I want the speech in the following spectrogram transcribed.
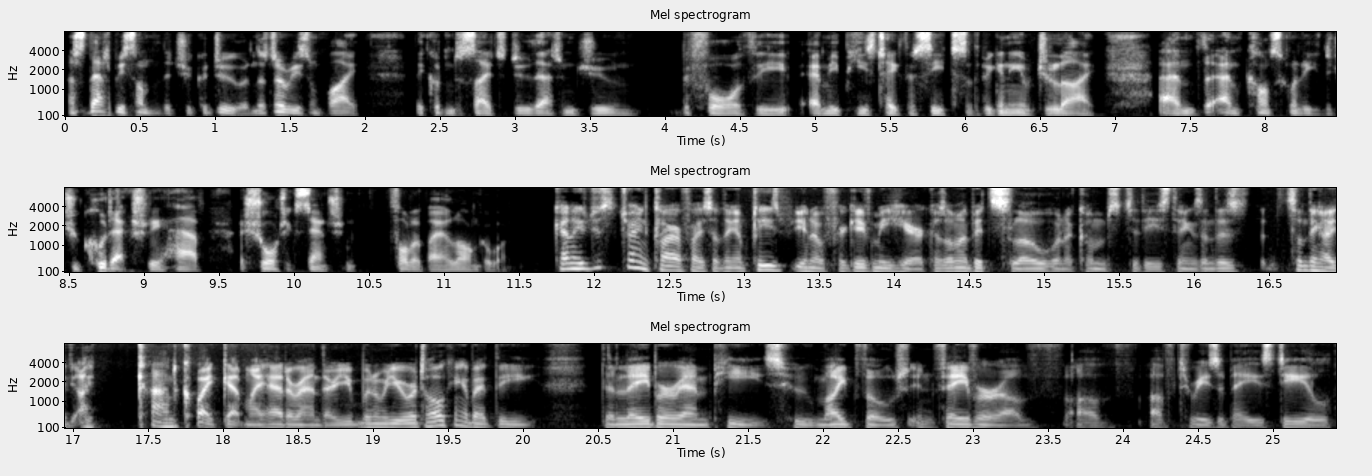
And so that'd be something that you could do. And there's no reason why they couldn't decide to do that in June before the MEPs take their seats at the beginning of July, and and consequently that you could actually have a short extension followed by a longer one. Can I just try and clarify something? And please, you know, forgive me here because I'm a bit slow when it comes to these things. And there's something I, I can't quite get my head around there. You, when you were talking about the the Labour MPs who might vote in favour of, of of Theresa May's deal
